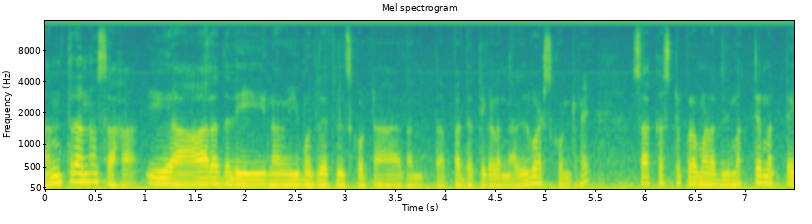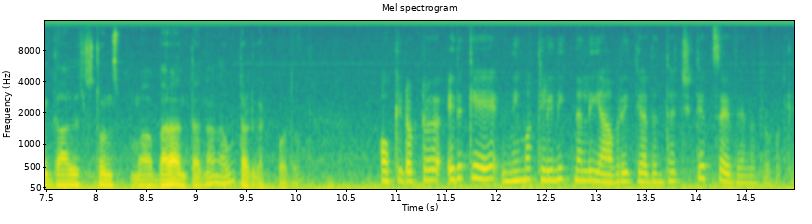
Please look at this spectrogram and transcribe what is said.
ನಂತರನೂ ಸಹ ಈ ಆಹಾರದಲ್ಲಿ ನಾವು ಈ ಮೊದಲೇ ತಿಳಿಸ್ಕೊಟ್ಟಂಥ ಪದ್ಧತಿಗಳನ್ನು ಅಳವಡಿಸ್ಕೊಂಡ್ರೆ ಸಾಕಷ್ಟು ಪ್ರಮಾಣದಲ್ಲಿ ಮತ್ತೆ ಮತ್ತೆ ಗಾಲ್ ಸ್ಟೋನ್ಸ್ ಬರೋ ಅಂಥದ್ದನ್ನ ನಾವು ತಡೆಗಟ್ಬೋದು. ಓಕೆ ಡಾಕ್ಟರ್ ಇದಕ್ಕೆ ನಿಮ್ಮ ಕ್ಲಿನಿಕ್ನಲ್ಲಿ ಯಾವ ರೀತಿಯಾದಂಥ ಚಿಕಿತ್ಸೆ ಇದೆ ಅನ್ನೋದ್ರ ಬಗ್ಗೆ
